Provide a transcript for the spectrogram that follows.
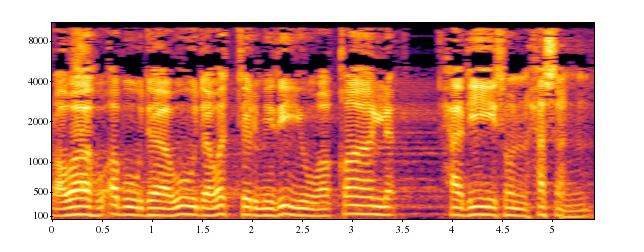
رواه أبو داود والترمذي وقال حديث حسن.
